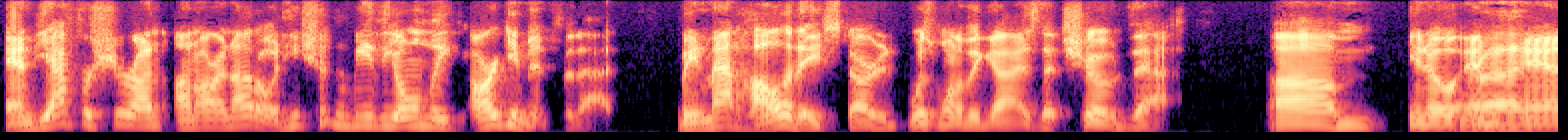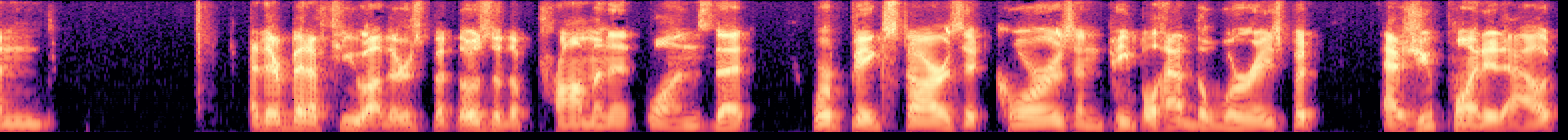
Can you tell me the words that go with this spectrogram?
And yeah, for sure on, on Arenado. And he shouldn't be the only argument for that. I mean, Matt Holliday started, was one of the guys that showed that. Um, you know, and, right. and, there have been a few others, but those are the prominent ones that were big stars at Coors and people have the worries. But as you pointed out,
